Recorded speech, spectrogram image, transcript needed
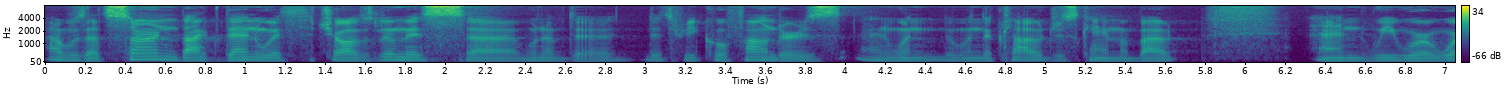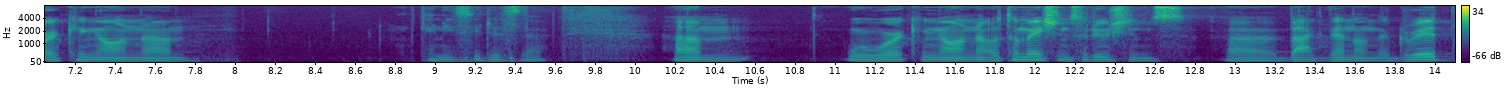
I was at CERN back then with Charles Loomis, uh, one of the, the three co-founders, and when, when the cloud just came about, and we were working on, um, can you see this there? We're working on automation solutions uh, back then on the grid,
